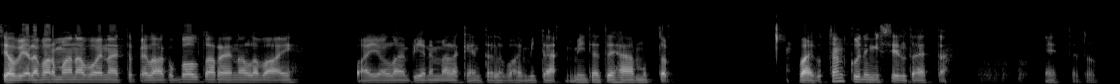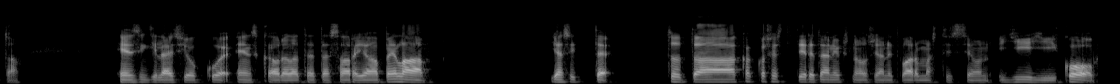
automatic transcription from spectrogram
Se on vielä varmaan avoinna, että pelaako Bolt Areenalla vai vai jollain pienemmällä kentällä vai mitä, mitä tehdään, mutta vaikuttaa nyt kuitenkin siltä, että, että tota, helsinkiläisjoukkue ensi kaudella tätä sarjaa pelaa. Ja sitten tota, kakkosesta tiedetään yksi nousija nyt varmasti, se on JJK.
